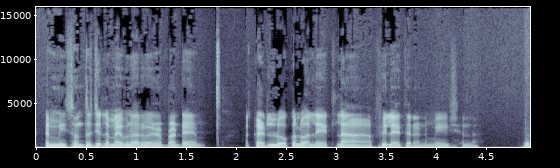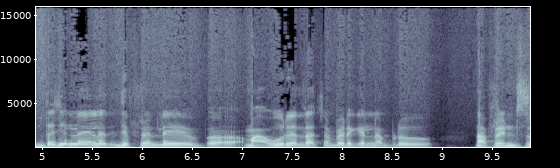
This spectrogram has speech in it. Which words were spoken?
అంటే మీ సొంత జిల్లా మహబూబ్నగర్ పోయినప్పుడు అంటే అక్కడ లోకల్ వాళ్ళు ఎట్లా ఫీల్ అవుతారండి మీ విషయంలో? పెద్ద జిల్లా ఏం లేదు. డిఫరెంట్లీ మా ఊరు వెళ్తా అచ్చంపేటకి వెళ్ళినప్పుడు నా ఫ్రెండ్స్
